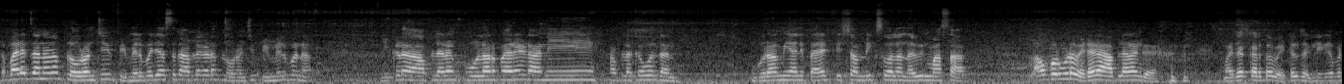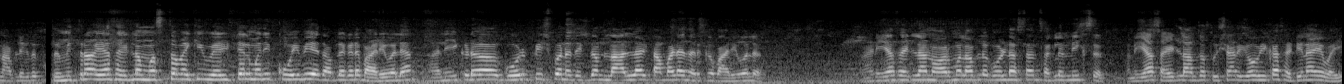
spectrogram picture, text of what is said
तर बरेच जणांना फ्लोरांची फिमेल पाहिजे असतात तर फ्लोरांची फ्लोरनची फिमेल पण आहे. इकडं आपल्याला पोलार पॅरेट आणि आपलं कबलदान गुरामी आणि पॅरेट फिशचा मिक्सवाला नवीन मासा. लवकर कुठं भेटेल आपल्याला ग? मजा करता भेटेल सगळी काय पण आपल्या इकडे तर मित्र या साईडला मस्तपैकी वेलटेलमध्ये कोयबी आहेत आपल्याकडे भारीवाल्या. आणि इकडं गोल्ड फिश पण आहेत एकदम लाल लाल टमाट्यासारखं भारीवालं. आणि या साईडला नॉर्मल आपलं गोल्ड असतात सगळं मिक्स आणि या साईडला आमचा तुषार यो विकासाठी नाही आहे भाई.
